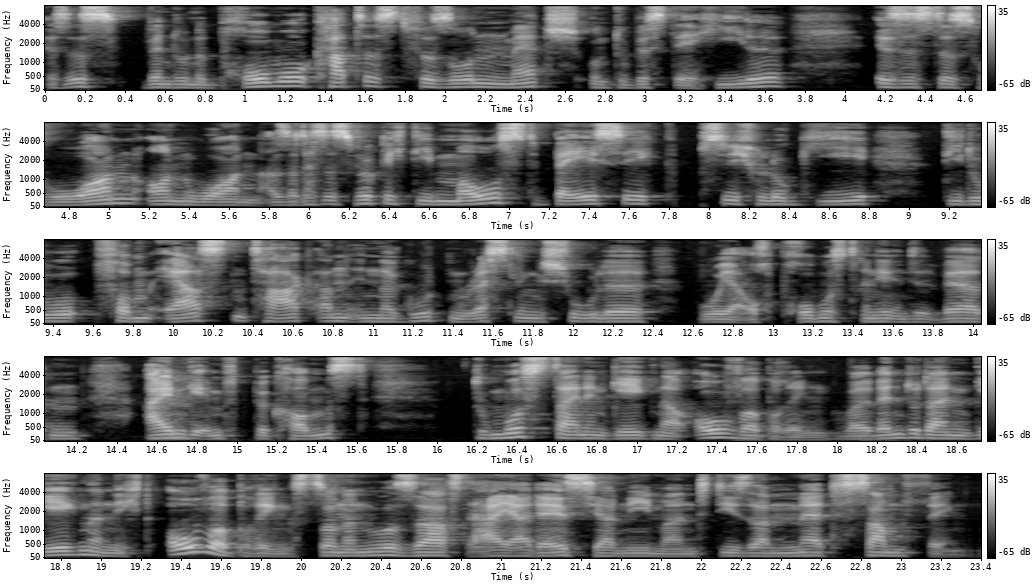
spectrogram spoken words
Es ist, wenn du eine Promo cuttest für so ein Match und du bist der Heal, ist es das One-on-One. -on -one. Also das ist wirklich die most basic Psychologie, die du vom ersten Tag an in einer guten Wrestling-Schule, wo ja auch Promos trainiert werden, mhm. eingeimpft bekommst. Du musst deinen Gegner overbringen, weil wenn du deinen Gegner nicht overbringst, sondern nur sagst, ah ja, der ist ja niemand, dieser Matt Something.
